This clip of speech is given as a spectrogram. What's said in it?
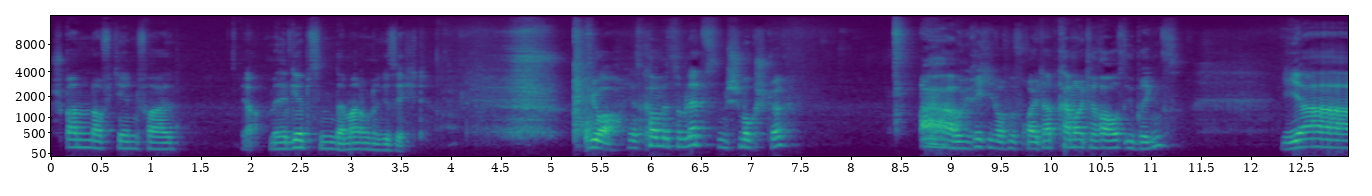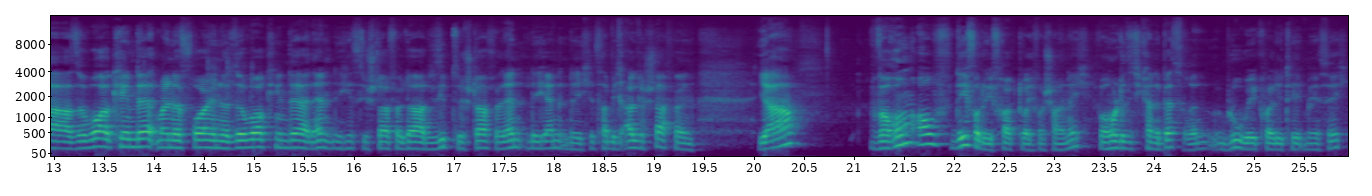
Spannend auf jeden Fall. Ja, Mel Gibson, der Mann ohne Gesicht. Ja, jetzt kommen wir zum letzten Schmuckstück. Ah, wo ich mich richtig drauf gefreut habe. Kam heute raus übrigens. Ja, The Walking Dead, meine Freunde. The Walking Dead. Endlich ist die Staffel da. Die siebte Staffel. Endlich, endlich. Jetzt habe ich alle Staffeln. Ja, warum auf DVD, fragt ihr euch wahrscheinlich. Warum holt er sich keine besseren? Blu-ray-Qualität mäßig.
